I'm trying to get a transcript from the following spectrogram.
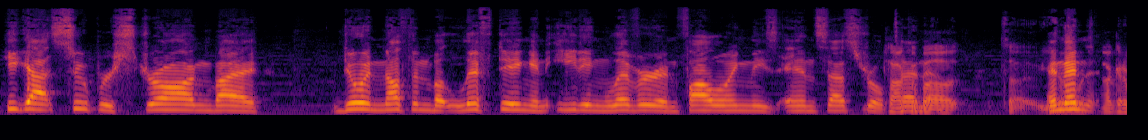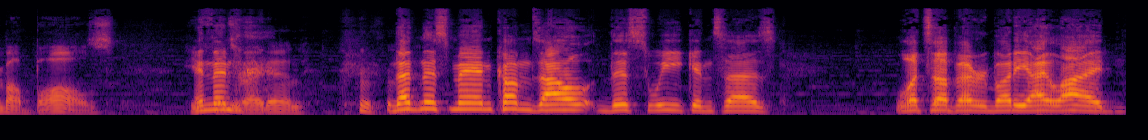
he got super strong by doing nothing but lifting and eating liver and following these ancestral talk tenets. about And know, then- talking about balls. He and then- right in. then this man comes out this week and says, "What's up, everybody? I lied.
